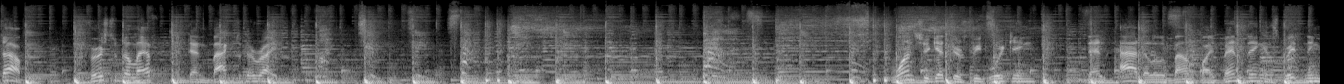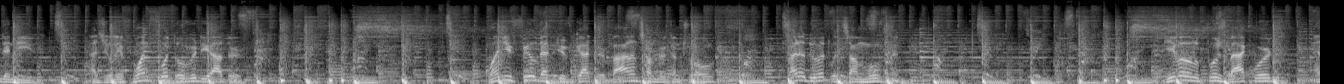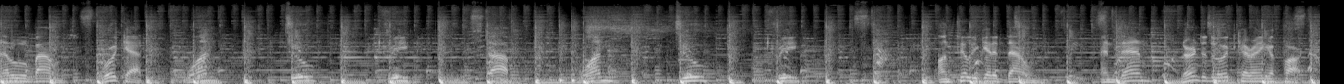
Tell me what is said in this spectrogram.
stop. First to the left and then back to the right. One, two, three, stop. Balance. Once you get your feet working, then add a little bounce by bending and straightening the knees as you lift one foot over the other. When you feel that you've got your balance under control, try to do it with some movement. Give a little push backward and a little bounce. Work at one, two, three, stop. One, two, three, stop. until you get it down. And then learn to do it carrying a part.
